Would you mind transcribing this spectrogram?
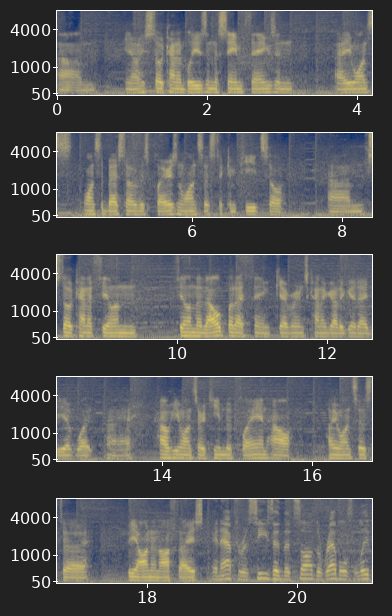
um, you know, he still kind of believes in the same things and uh, he wants wants the best out of his players and wants us to compete. So um, still kind of feeling feeling it out, but I think everyone's kind of got a good idea of what uh, how he wants our team to play and how how he wants us to be on and off the ice. And after a season that saw the Rebels live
